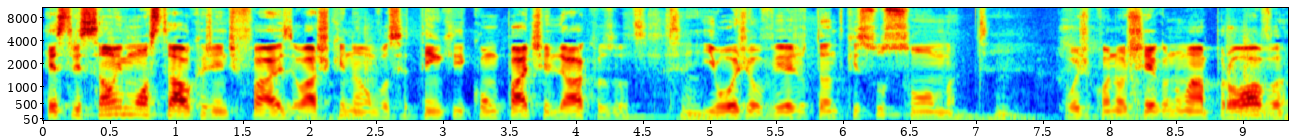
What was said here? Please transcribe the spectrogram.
restrição em mostrar o que a gente faz. Eu acho que não. Você tem que compartilhar com os outros. Sim. E hoje eu vejo tanto que isso soma. Sim. Hoje, quando eu chego numa prova,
